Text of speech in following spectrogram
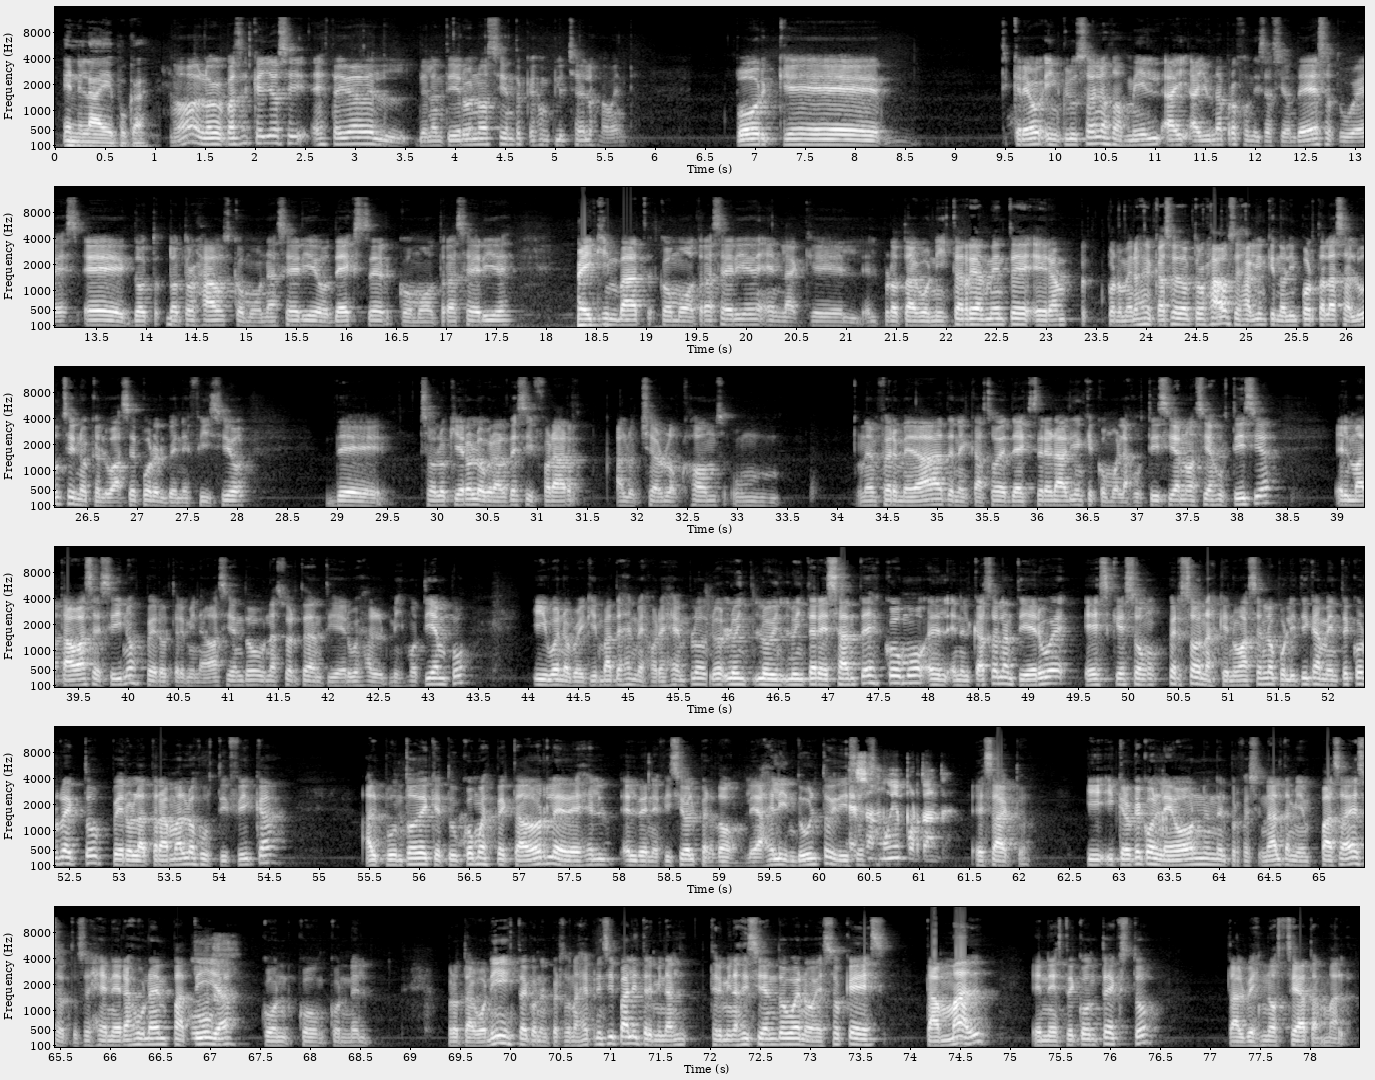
en la época? No, lo que pasa es que yo sí, esta idea del, del antihéroe no siento que es un cliché de los 90. Porque creo, incluso en los 2000 hay, hay una profundización de eso. Tú ves eh, Doctor, House como una serie o Dexter como otra serie, Breaking Bad como otra serie en la que el, protagonista realmente eran, por lo menos en el caso de Doctor House, es alguien que no le importa la salud, sino que lo hace por el beneficio de solo quiero lograr descifrar a los Sherlock Holmes un- una enfermedad. En el caso de Dexter era alguien que como la justicia no hacía justicia, él mataba asesinos, pero terminaba siendo una suerte de antihéroes al mismo tiempo. Y bueno, Breaking Bad es el mejor ejemplo. Lo, lo- lo- lo interesante es cómo el- en el caso del antihéroe es que son personas que no hacen lo políticamente correcto, pero la trama lo justifica al punto de que tú como espectador le des el, el beneficio del perdón, le das el indulto y dices... Eso es muy importante. Exacto. Y, y creo que con León en el profesional también pasa eso. Entonces generas una empatía con, con- con el protagonista, con el personaje principal y terminas, terminas diciendo, bueno, eso que es tan mal en este contexto, tal vez no sea tan malo.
